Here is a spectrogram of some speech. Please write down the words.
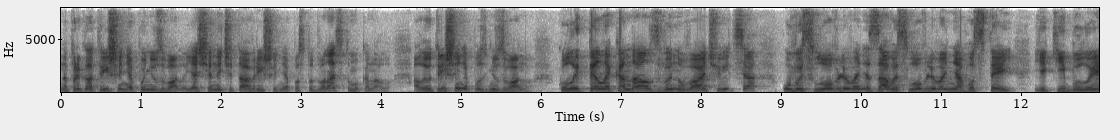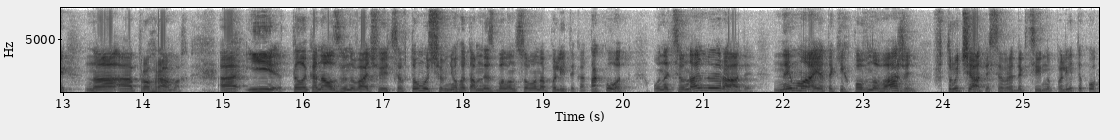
наприклад, рішення по Ньюзвану. Я ще не читав рішення по 112 каналу, але от рішення по Ньюзвану, коли телеканал звинувачується у висловлювання за висловлювання гостей, які були на а, програмах. А, і телеканал звинувачується в тому, що в нього там незбалансована політика. Так от, у Національної ради немає таких повноважень втручатися в редакційну політику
